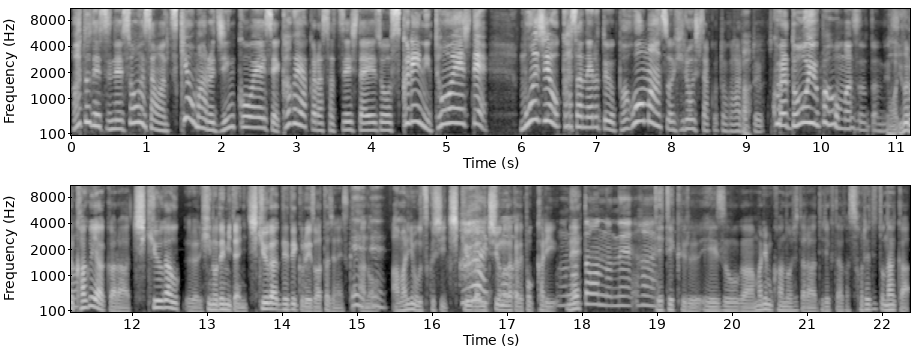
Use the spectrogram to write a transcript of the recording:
あとですねソウンさんは月を回る人工衛星かぐやから撮影した映像をスクリーンに投影して文字を重ねるというパフォーマンスを披露したことがあるというこれはどういうパフォーマンスだったんですか、まあ、いわゆるかぐやから地球が日の出みたいに地球が出てくる映像あったじゃないですか、あのええええ。あまりにも美しい地球が宇宙の中でぽっかりね、トーンのねはい。出てくる映像があまりにも感動したらディレクターがそれでとなんか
